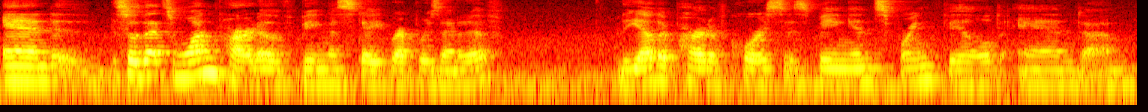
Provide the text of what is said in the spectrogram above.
And so that's one part of being a state representative. The other part, of course, is being in Springfield and um,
